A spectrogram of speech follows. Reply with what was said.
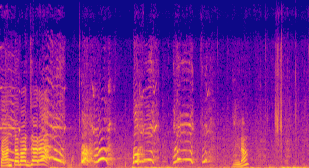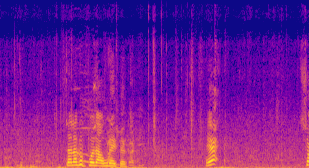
शांत बात जरा. ना? चला गप्प जाऊ राही तर. शो.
